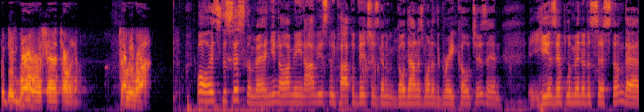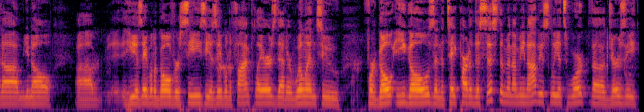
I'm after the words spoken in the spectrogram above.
but they born in San Antonio. Tell me why. Well, it's the system, man. You know, I mean, obviously Popovich is going to go down as one of the great coaches, and he has implemented a system that, um, you know, uh, he is able to go overseas. He is able to find players that are willing to forego egos and to take part of this system. And I mean, obviously, it's worked uh, Jersey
